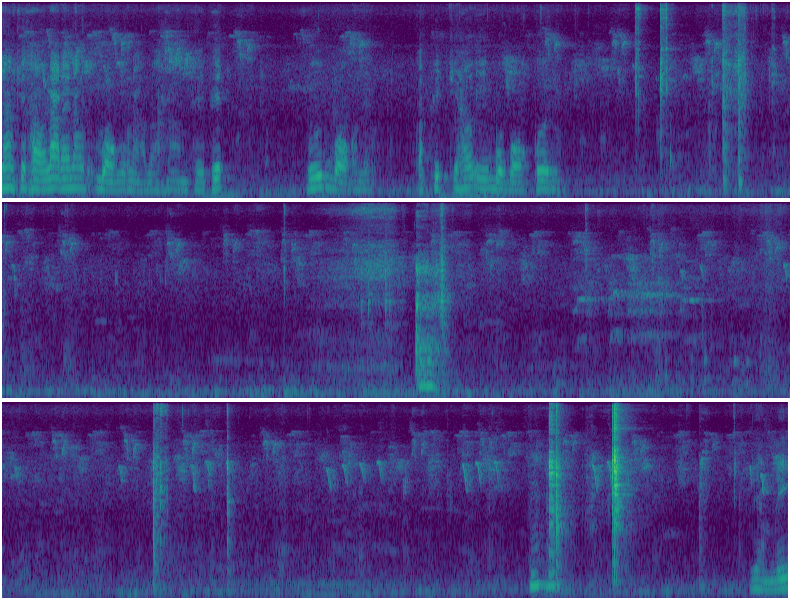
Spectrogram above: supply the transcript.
นั่งสิเขาลาได้นั่งบอกลงหนาว่าห้ามใส่เพชรลืมบอกอันนี้กับพิษที่เขาเองบ่บอกเพิ่นอื้อหือยำ ลี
